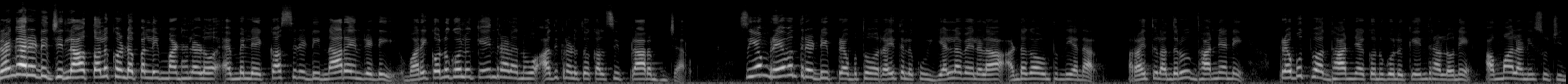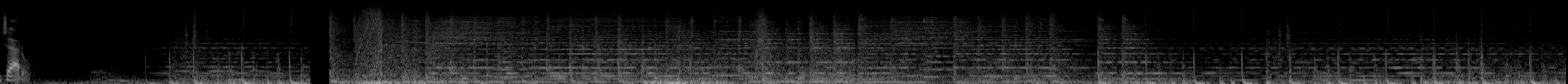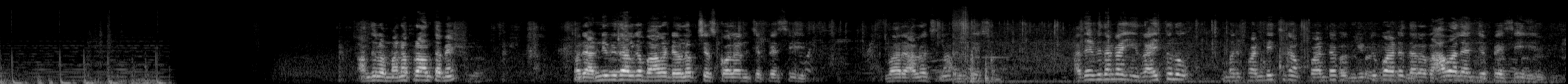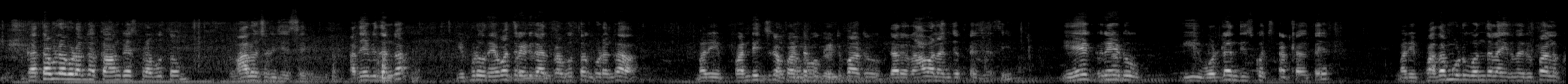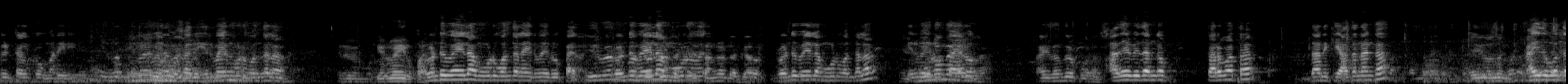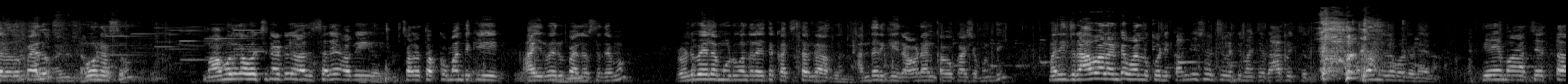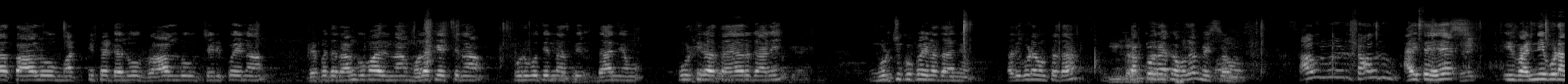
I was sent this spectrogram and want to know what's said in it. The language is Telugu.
రంగారెడ్డి జిల్లా తలకొండపల్లి మండలంలో ఎమ్మెల్యే కసిరెడ్డి నారాయణ రెడ్డి వరి కొనుగోలు కేంద్రాలను అధికారులతో కలిసి ప్రారంభించారు. సీఎం రేవంత్ రెడ్డి ప్రభుత్వం రైతులకు ఎల్లవేళలా అండగా ఉంటుంది అన్నారు. రైతులందరూ ధాన్యాన్ని ప్రభుత్వ ధాన్య కొనుగోలు కేంద్రాల్లోనే అమ్మాలని సూచించారు. అందులో మన ప్రాంతమే. మరి అన్ని విధాలుగా బాగా డెవలప్ చేసుకోవాలని చెప్పేసి వారి ఆలోచన ఉద్దేశం. అదేవిధంగా ఈ రైతులు మరి పండించిన పంటకు గిట్టుబాటు ధర రావాలి అని చెప్పేసి గతంలో కూడా కాంగ్రెస్ ప్రభుత్వం ఆలోచన చేసేది. అదేవిధంగా ఇప్పుడు రేవంత్ రెడ్డి గారి ప్రభుత్వం కూడా మరి పండించిన పంటకు గిట్టుబాటు ధర రావాలని చెప్పేసి ఏ గ్రేడు ఈ వడ్లను తీసుకొచ్చినట్లయితే మరి పదమూడు వందల ఇరవై రూపాయల క్వింటల్కు మరి సారీ ఇరవై మూడు వందల రెండు వేల మూడు వందల ఇరవై రూపాయలు. రెండు వేల మూడు రెండు వేల మూడు వందల ఇరవై రూపాయలు. ఐదు వందల బోనస్ అదే విధంగా తర్వాత దానికి అదనంగా ఐదు వందల రూపాయలు బోనస్ మామూలుగా వచ్చినట్టు అది సరే అవి చాలా తక్కువ మందికి ఆ ఇరవై రూపాయలు వస్తుందేమో. రెండు వేల మూడు వందలు అయితే ఖచ్చితంగా అందరికీ రావడానికి అవకాశం ఉంది. మరి ఇది రావాలంటే వాళ్ళు కొన్ని కండిషన్స్ పెట్టి మంచిగా రాపించారు అలా నిలబడ్డాడు ఆయన. తేమ చెత్త తాలు మట్టి పెడ్డలు రాళ్ళు చెడిపోయిన లేకపోతే రంగు మారిన మొలకెచ్చిన పురుగు తిన్న ధాన్యం పూర్తిగా తయారు కానీ ముడుచుకుపోయిన ధాన్యం. అది కూడా ఉంటుందా? తక్కువ రకముల మిశ్రమం. అయితే ఇవన్నీ కూడా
